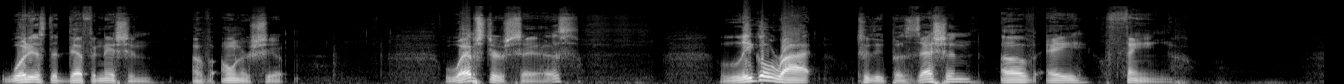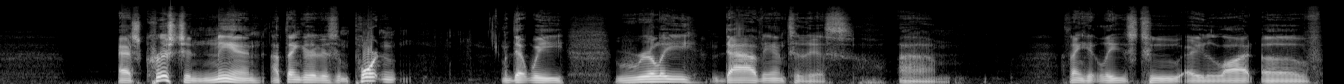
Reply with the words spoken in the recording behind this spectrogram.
What is the definition of ownership? Webster says legal right to the possession of a thing. As Christian men, I think it is important that we really dive into this. Um, I think it leads to a lot of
